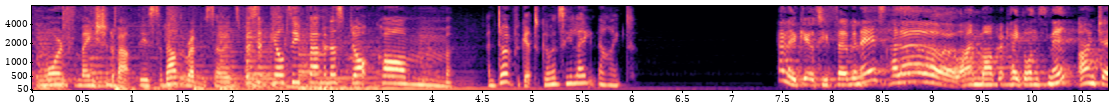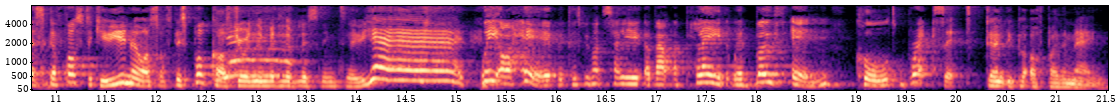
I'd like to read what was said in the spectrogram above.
For more information about this and other episodes, visit guiltyfeminist.com. And don't forget to go and see Late Night. Hello, guilty feminists. Hello, I'm Margaret Cabourn-Smith. I'm Jessica Fostekew. You know us off this podcast Yay! you're in the middle of listening to. Yay! We are here because we want to tell you about a play that we're both in called Brexit. Don't be put off by the name.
